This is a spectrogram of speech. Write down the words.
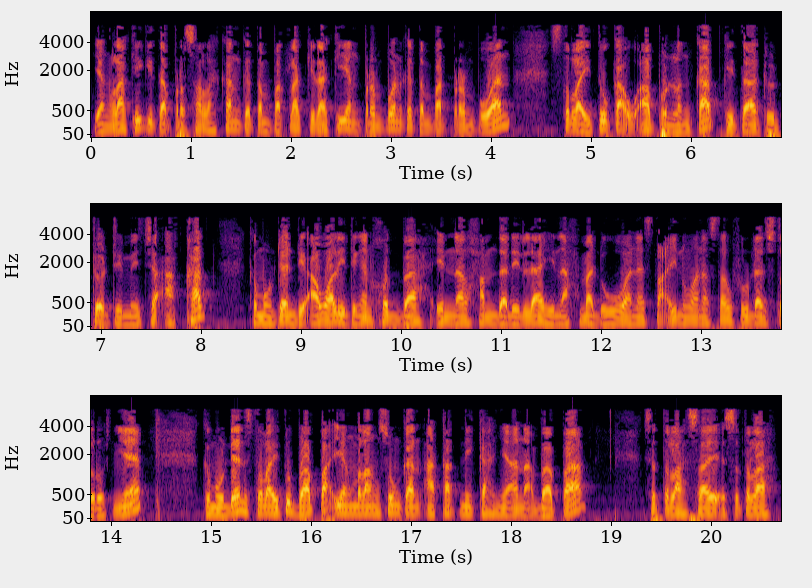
Yang laki kita persalahkan ke tempat laki-laki, yang perempuan ke tempat perempuan. Setelah itu KUA pun lengkap, kita duduk di meja akad. Kemudian diawali dengan khutbah Innal hamdalillahi nahmaduhu wa nasta'inu wa nastaghfiru dan seterusnya. Kemudian setelah itu bapak yang melangsungkan akad nikahnya anak bapak setelah saya setelah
